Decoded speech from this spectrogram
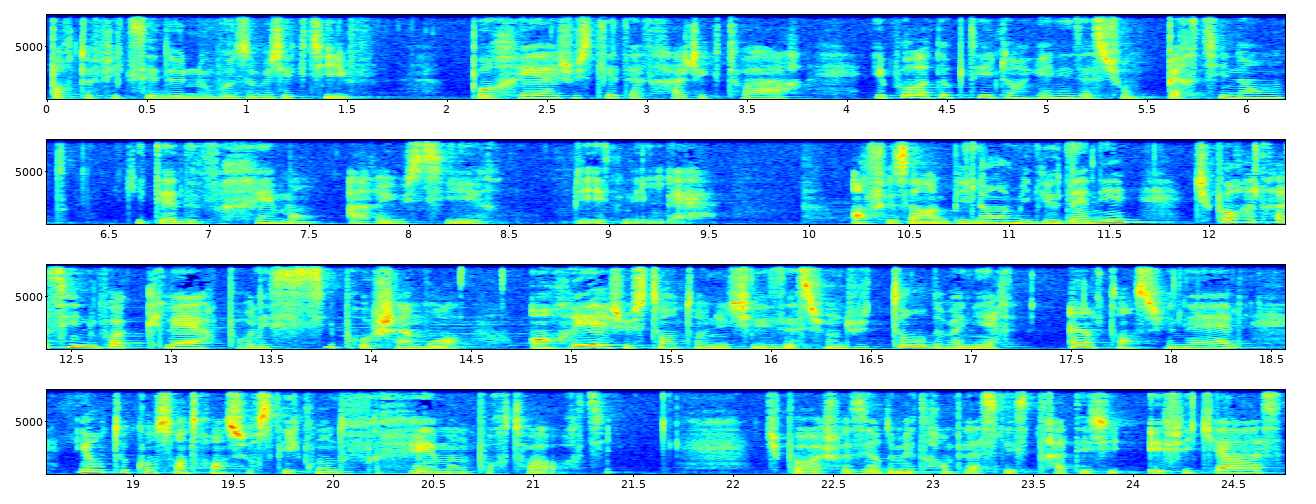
pour te fixer de nouveaux objectifs, pour réajuster ta trajectoire et pour adopter une organisation pertinente qui t'aide vraiment à réussir. En faisant un bilan au milieu d'année, tu pourras tracer une voie claire pour les six prochains mois en réajustant ton utilisation du temps de manière intentionnelle et en te concentrant sur ce qui compte vraiment pour toi, Orti. Tu pourras choisir de mettre en place les stratégies efficaces,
